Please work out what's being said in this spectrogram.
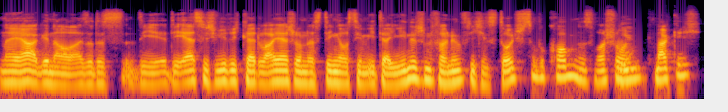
Naja, genau. Also das, die, die erste Schwierigkeit war ja schon, das Ding aus dem Italienischen vernünftig ins Deutsch zu bekommen. Das war schon mhm. knackig.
